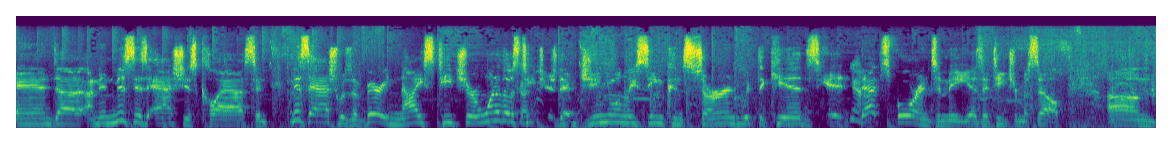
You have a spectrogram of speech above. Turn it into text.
And uh, I'm in Mrs. Ash's class, and Miss Ash was a very nice teacher. One of those Okay. teachers that genuinely seemed concerned with the kids. It- Yeah. That's foreign to me as a teacher myself. Um,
